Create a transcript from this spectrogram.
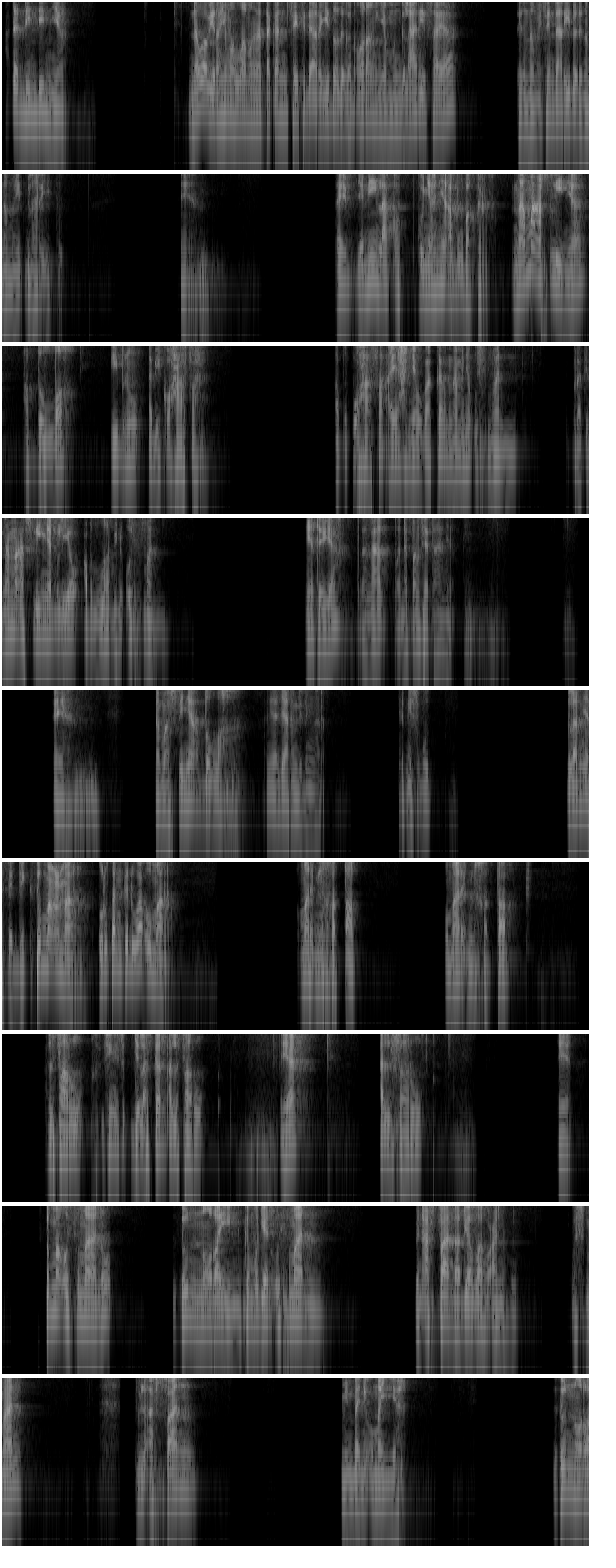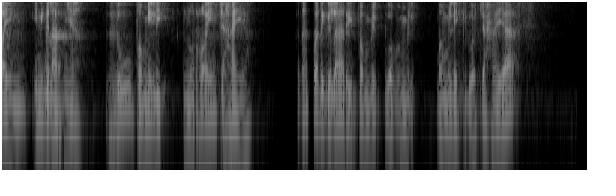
Ada din-dinnya. Nawawi rahimahullah mengatakan, saya tidak ridho dengan orang yang menggelari saya dengan nama saya tidak ridho dengan nama gelar itu. Ya. Jadi lakop, kunyahnya Abu Bakar. Nama aslinya Abdullah ibnu Abi Kohafah. Abu Kohafah ayahnya Abu Bakar namanya Utsman. Berarti nama aslinya beliau Abdullah bin Utsman. Ini ya, depan saya tanya. Eh, ya. nama aslinya Abdullah, hanya jarang didengar. Jarang disebut. Gelarnya Siddiq. Tuma Umar. Urutan kedua Umar. Umar bin Khattab. Umar bin Khattab Al-Faruq. Di sini jelaskan Al-Faruq. Ya. Al-Faruq. Ya. Thumma Utsmanu Dzun Nurain. Kemudian Utsman bin Affan radhiyallahu anhu. Utsman bin Affan min Bani Umayyah. Dzun Nurain. Ini gelarnya. Dzu pemilik, Nurain cahaya. Kenapa digelari pemilik, dua pemilik, memiliki dua cahaya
